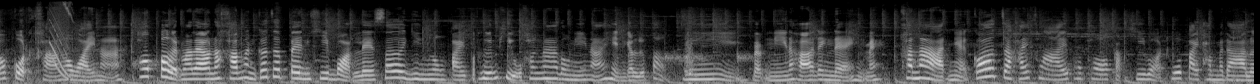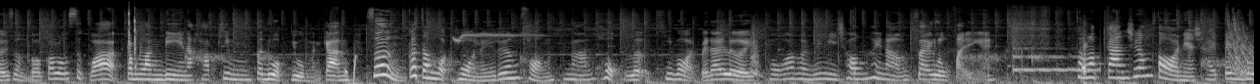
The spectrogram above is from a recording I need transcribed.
ก็กดค้างเอาไว้นะ พอเปิดมาแล้วนะคะ มันก็จะเป็นคีย์บอร์ดเลเซอร์ยิงลงไปพื้นผิวข้างหน้าตรงนี้นะ เห็นกันหรือเปล่า นี่แบบนี้นะคะ แดงๆ เห็นไหม ขนาดเนี่ยก็จะคล้ายๆ พอๆ กับคีย์บอร์ดทั่วไปธรรมดาเลย ส่วนตัวก็รู้สึกว่ากำลังดีนะคะ พิมพ์สะดวกอยู่เหมือนกัน ซึ่งก็จะหมดห่วงในเรื่องของน้ำหกเลอะคีย์บอร์ดไปได้เลย เพราะว่ามันไม่มีช่องให้น้ำแทรกลงไปไง สำหรับการเชื่อมต่อเนี่ยใช้เป็นบลู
